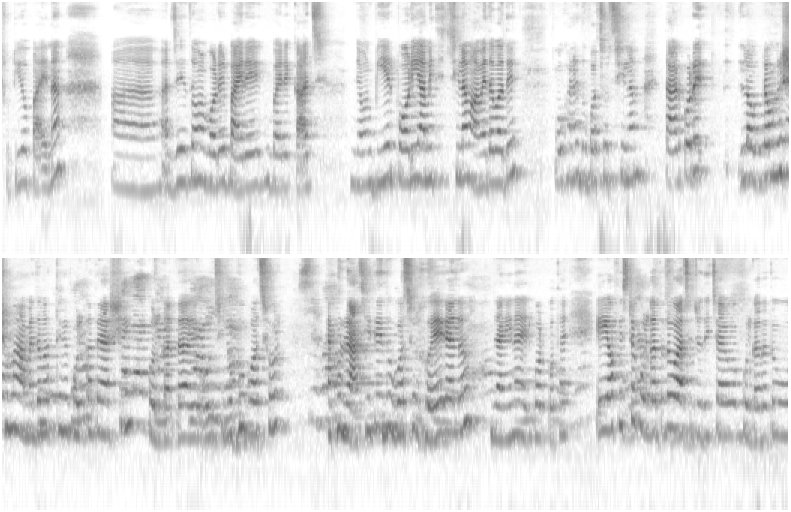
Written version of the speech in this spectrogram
ছুটিও পায় না। আর যেহেতু আমার বরের বাইরে বাইরে কাজ, যেমন বিয়ের পরই আমি ছিলাম আমেদাবাদে ওখানে দু বছর ছিলাম। তারপরে লকডাউনের সময় আমেদাবাদ থেকে কলকাতায় আসি। কলকাতায় ও ছিল দু বছর। এখন রাঁচিতে দু বছর হয়ে গেল। জানি না এরপর কোথায়। এই অফিসটা কলকাতাতেও আছে। যদি চায় ও কলকাতাতেও ও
